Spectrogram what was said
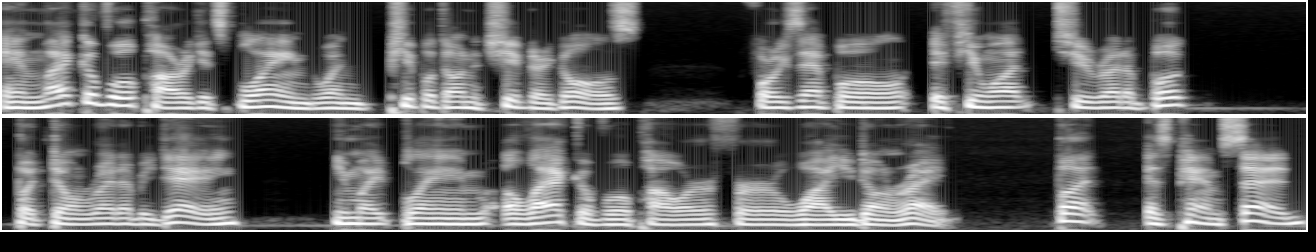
And lack of willpower gets blamed when people don't achieve their goals. For example, if you want to write a book but don't write every day, you might blame a lack of willpower for why you don't write. But as Pam said,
